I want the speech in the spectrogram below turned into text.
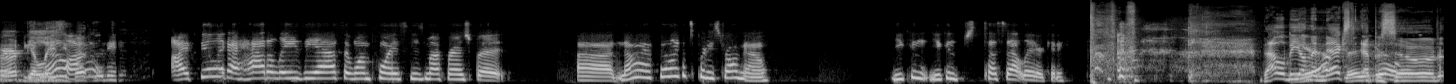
Huh? You got a lazy No, I butt, Brittany? I feel like I had a lazy ass at one point, excuse my French, but uh, no, I feel like it's pretty strong now. You can you can test out later, Kitty. That will be on the next there you go. episode,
